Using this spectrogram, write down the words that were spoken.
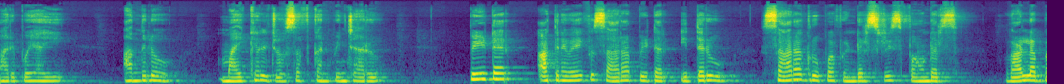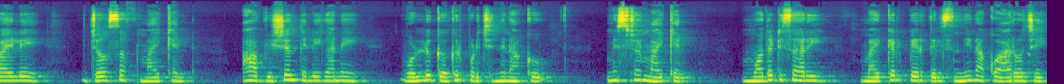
మారిపోయాయి. అందులో మైకేల్ జోసెఫ్ కనిపించారు. పీటర్ అతని వైఫ్ సారా పీటర్ ఇద్దరూ Sara group of industries founders. వాళ్ళ అబ్బాయిలే జోసెఫ్ మైకేల్. ఆ విషయం తెలియగానే ఒళ్ళు గగురు పొడిచింది నాకు. మిస్టర్ మైకేల్ మొదటిసారి మైకేల్ పేరు తెలిసింది నాకు ఆ రోజే.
